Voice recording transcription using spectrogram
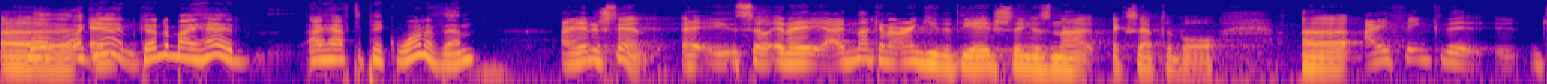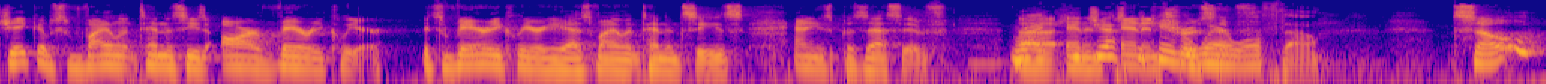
Well, Uh, again, and- gun to my head, I have to pick one of them. I understand. Uh, so, and I, I'm not going to argue that the age thing is not acceptable. Uh, I think that Jacob's violent tendencies are very clear. It's very clear he has violent tendencies and he's possessive. Right. uh, he and, just and became intrusive. a werewolf, though. So,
